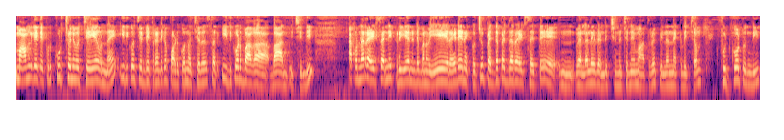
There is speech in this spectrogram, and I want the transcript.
మామూలుగా అయితే ఇప్పుడు కూర్చొని వచ్చేయే ఉన్నాయి. ఇది కొంచెం డిఫరెంట్గా పడుకొని వచ్చేసరికి ఇది కూడా బాగా బాగా అనిపించింది. అక్కడ ఉన్న రైడ్స్ అన్ని ఫ్రీ అనండి మనం ఏ రైడ్ అయినా ఎక్కొచ్చు. పెద్ద పెద్ద రైడ్స్ అయితే వెళ్ళలేదండి. చిన్న చిన్నవి మాత్రమే పిల్లల్ని ఎక్కడిచ్చాం ఫుడ్ కోర్ట్ ఉంది.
